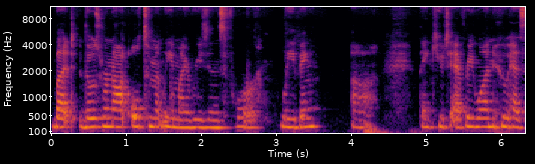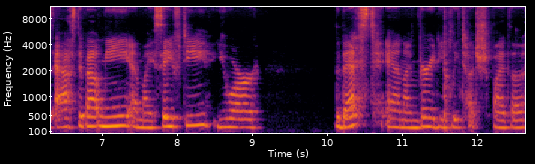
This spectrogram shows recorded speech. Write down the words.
but those were not ultimately my reasons for leaving. Uh, thank you to everyone who has asked about me and my safety. You are the best, and I'm very deeply touched by the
